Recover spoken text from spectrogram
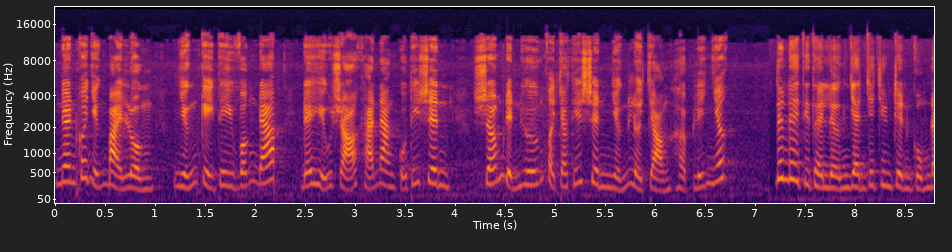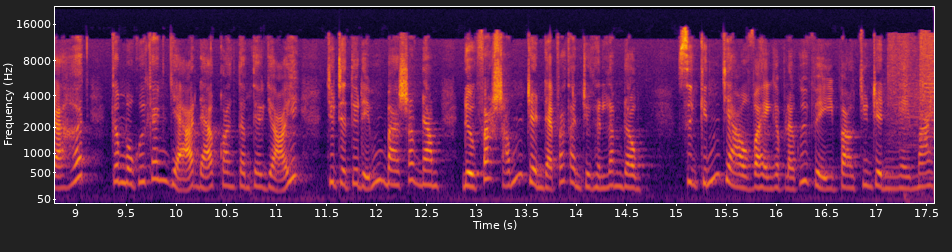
nên có những bài luận, những kỳ thi vấn đáp để hiểu rõ khả năng của thí sinh, sớm định hướng và cho thí sinh những lựa chọn hợp lý nhất. Đến đây thì thời lượng dành cho chương trình cũng đã hết. Cảm ơn quý khán giả đã quan tâm theo dõi. Chương trình tiêu điểm 365 được phát sóng trên đài phát thanh truyền hình Lâm Đồng. Xin kính chào và hẹn gặp lại quý vị vào chương trình ngày mai.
